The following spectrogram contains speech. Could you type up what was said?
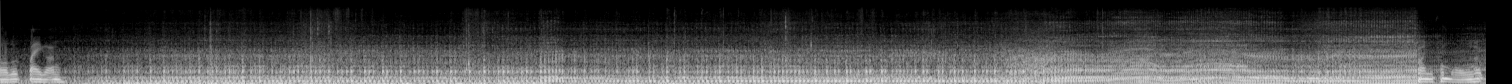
อรถไปก่อน ควันขโมงครับ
